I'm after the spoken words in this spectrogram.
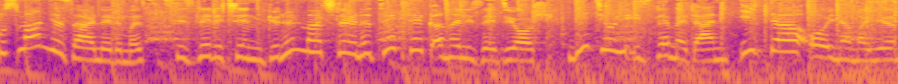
Uzman yazarlarımız sizler için günün maçlarını tek tek analiz ediyor. Videoyu izlemeden iddia oynamayın.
